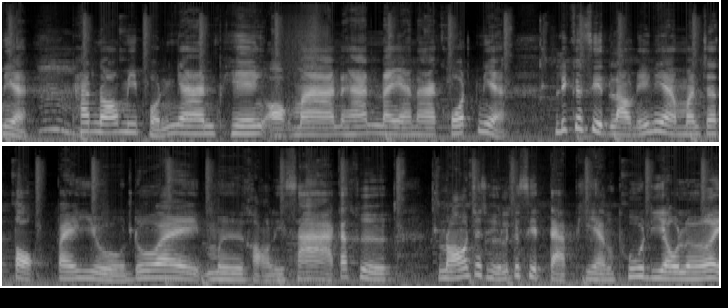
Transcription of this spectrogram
เนี่ยอืมถ้าน้องมีผลงานเพลงออกมานะฮะ ในอนาคตเนี่ยลิขสิทธิ์เหล่านี้เนี่ยมันจะตกไปอยู่ด้วยมือของลิซ่าก็คือ น้องจะถือลิขสิทธิ์แต่เพียงผู้เดียวเลย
